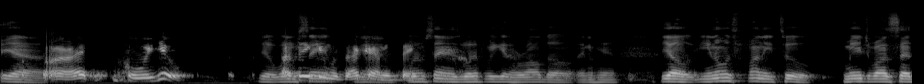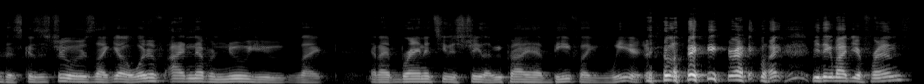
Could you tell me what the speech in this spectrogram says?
yeah. All right, who are you? Yeah, what I am think it saying, was that yeah, kind of thing. What I'm saying is, what if we get Geraldo in here? Yo, you know what's funny too? Me and Javon said this because it's true. It's like, yo, what if I never knew you, like, and I ran into you the street, like, we probably have beef, like, weird, right? Like, if you think about your friends,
